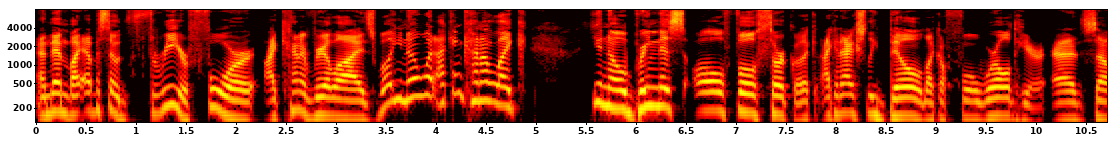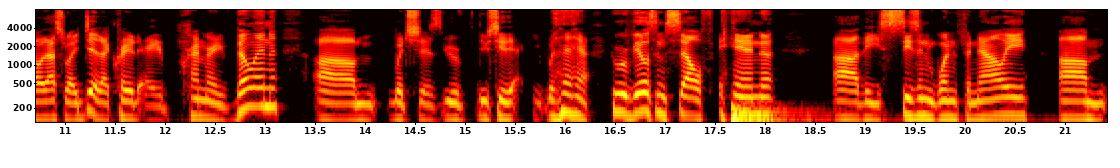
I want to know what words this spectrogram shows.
and then by episode three or four, I kind of realized, well, you know what? I can kind of like you know, bring this all full circle. Like I can actually build like a full world here. And so that's what I did. I created a primary villain, um, which is you, you see who reveals himself in uh, the season one finale. Um,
